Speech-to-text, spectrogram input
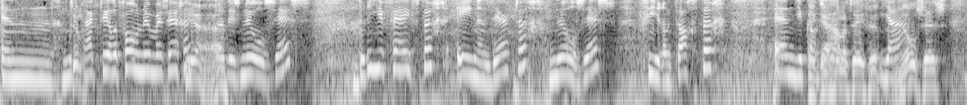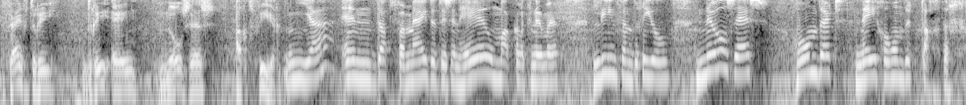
En moet ik Tele- haar telefoonnummer zeggen? Ja. Dat is 06 53 31 06 84. En je kan Ik herhaal het even. Ja? 06 53 31 06 84. Ja, en dat van mij, dat is een heel makkelijk nummer. Lien van Driel, 06 100 980.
